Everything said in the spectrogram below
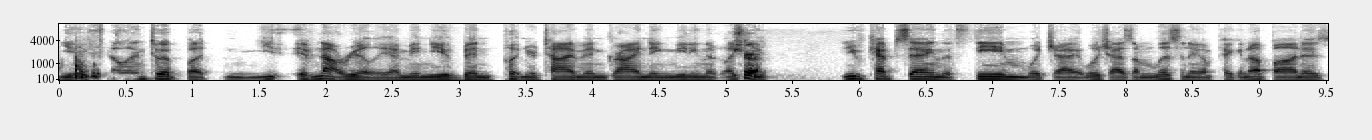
you, you fell into it but you, if not really i mean you've been putting your time in grinding meeting the like Sure. you, you've kept saying the theme which i which as i'm listening i'm picking up on is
